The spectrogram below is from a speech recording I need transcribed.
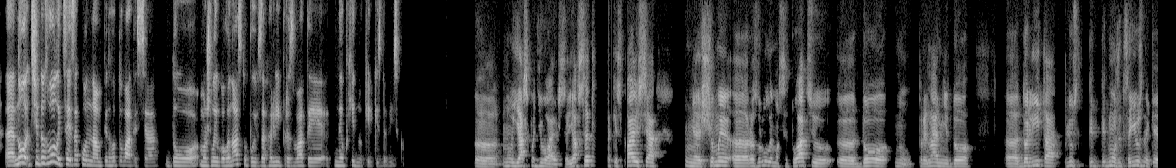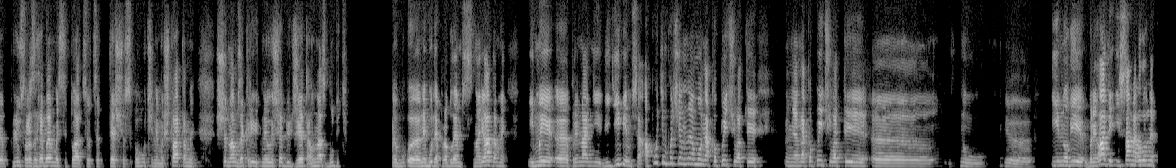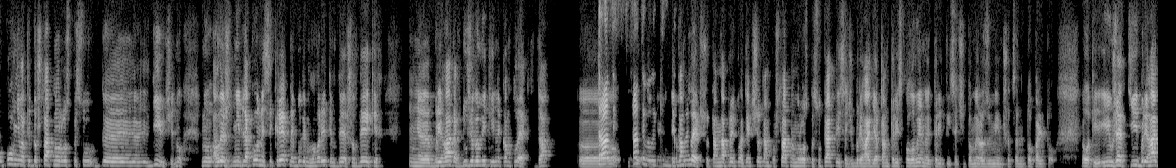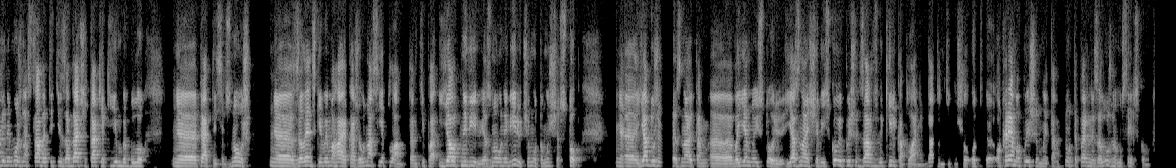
Е, Ну, чи дозволить цей закон нам підготуватися до можливого наступу і взагалі призвати необхідну кількість до війська? Е, ну, я сподіваюся, я все-таки сподіваюся, що ми е, розрулимо ситуацію е, до, ну, принаймні до, до літа, плюс під, підможуть союзники, плюс розгребемо ситуацію. Це те, що з Сполученими Штатами, що нам закриють не лише бюджет, а у нас будуть е, е, не буде проблем з снарядами. І ми е, принаймні відіб'ємося, а потім почнемо накопичувати накопичувати е, ну, е, і нові бригади, і саме головне поповнювати до штатного розпису е, діючі. Ну, ну, але ж ні для кого не секрет, не будемо говорити, де, що в деяких е, бригадах дуже великий некомплект. Да? Е, втрати ну, великі, Не комплект, що там, наприклад, якщо там по штатному розпису 5 тисяч в бригаді, а там 3,5-3 тисячі, то ми розуміємо, що це не то пальто. От, і, і вже тій бригаді не можна ставити ті задачі так, як їм би було 5 тисяч. Знову ж е, Зеленський вимагає, каже: у нас є план. Там, типа, і я от не вірю. Я знову не вірю. Чому? Тому що стоп. Е, Я дуже знаю там е, воєнну історію. Я знаю, що військові пишуть завжди кілька планів. Да? Там, типу, що от е, окремо пишемо ми там, ну тепер не залужному сирському.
